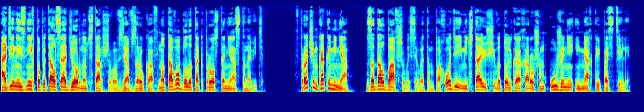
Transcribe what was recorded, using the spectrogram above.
Один из них попытался одернуть старшего, взяв за рукав, но того было так просто не остановить. Впрочем, как и меня, задолбавшегося в этом походе и мечтающего только о хорошем ужине и мягкой постели.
